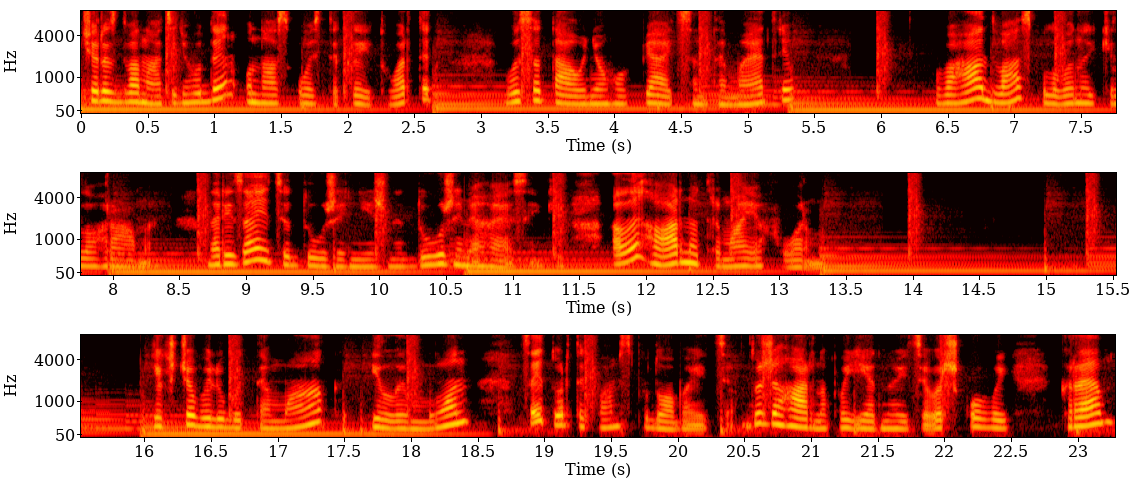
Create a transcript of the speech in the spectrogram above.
Через 12 годин у нас ось такий тортик, висота у нього 5 см, вага 2,5 кг. Нарізається дуже ніжний, дуже м'ягесенький, але гарно тримає форму. Якщо ви любите мак і лимон, цей тортик вам сподобається. Дуже гарно поєднується вершковий крем,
